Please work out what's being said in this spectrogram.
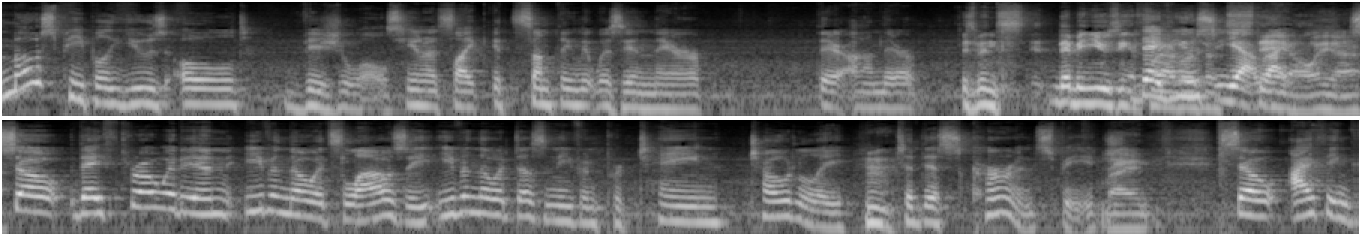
Most people use old visuals. You know, it's like it's something that was in their, their on their it's been they've been using it They've forever. used so yeah stale, right. Yeah. So they throw it in, even though it's lousy, even though it doesn't even pertain totally to this current speech. Hmm. Right. So I think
